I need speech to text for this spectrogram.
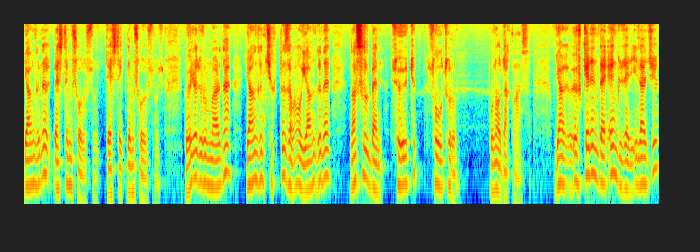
yangını beslemiş olursunuz, desteklemiş olursunuz. Böyle durumlarda yangın çıktığı zaman o yangını nasıl ben söğütüp soğuturum? Buna odaklansın. Ya öfkenin de en güzel ilacı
